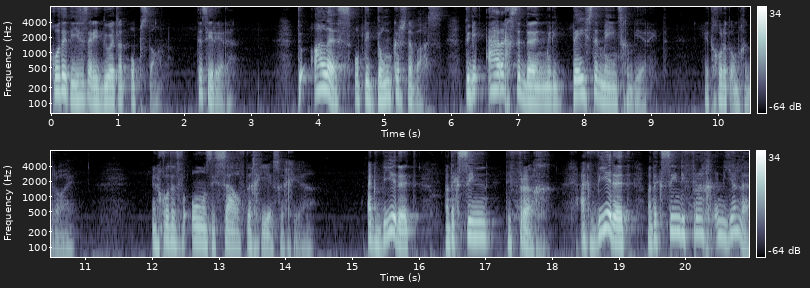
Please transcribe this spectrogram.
God het Jesus uit die dood laat opstaan. Dis die rede. Toe alles op die donkerste was toe die ergste ding met die beste mens gebeur het het God dit omgedraai. En God het vir ons dieselfde gees gegee. Ek weet dit want ek sien die vrug. Ek weet dit want ek sien die vrug in julle.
